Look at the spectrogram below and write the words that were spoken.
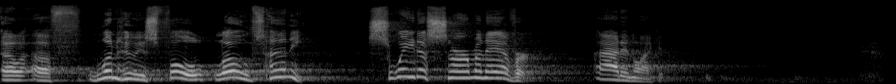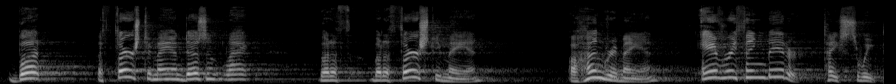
Uh, uh, one who is full loathes honey. Sweetest sermon ever. I didn't like it. But a thirsty man doesn't lack, but a, but a thirsty man, a hungry man, everything bitter tastes sweet.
